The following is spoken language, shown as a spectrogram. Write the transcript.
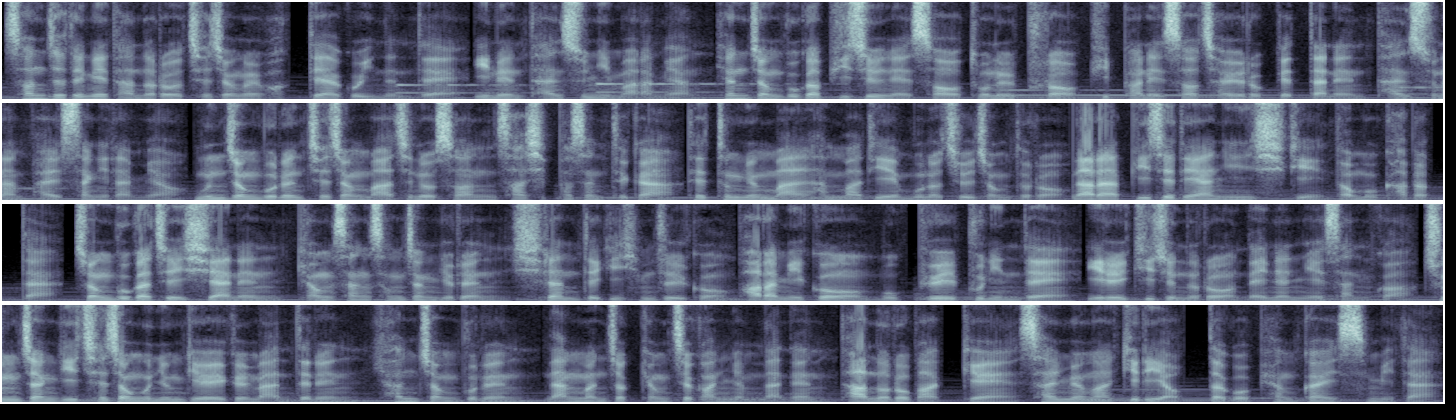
선제 등의 단어로 재정을 확대하고 있는데 이는 단순히 말하면 현 정부가 빚을 내서 돈을 풀어 비판에서 자유롭겠다는 단순한 발상이라며 문 정부는 재정 마지노선 40%가 대통령 말 한마디에 무너질 정도로 나라 빚에 대한 인식이 너무 가볍다. 정부가 제시하는 경상 성장률은 실현되기 힘들고 바람이고 목표일 뿐인데 이를 기준으로 내년 예산과 중장기 재정 운용 계획을 만드는 현 정부는 낭만적 경제관념라는 단어로 밖에 설명할 길이 없다고 평가했습니다.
